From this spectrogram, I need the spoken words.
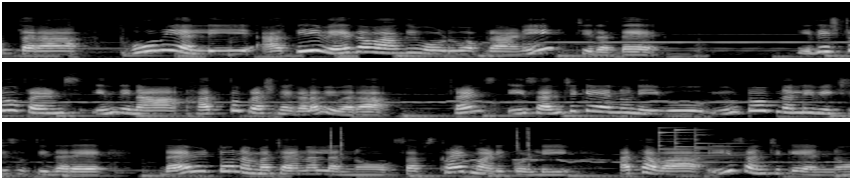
ಉತ್ತರ, ಭೂಮಿಯಲ್ಲಿ ಅತಿ ವೇಗವಾಗಿ ಓಡುವ ಪ್ರಾಣಿ ಚಿರತೆ. ಇದಿಷ್ಟು ಫ್ರೆಂಡ್ಸ್ ಇಂದಿನ ಹತ್ತು ಪ್ರಶ್ನೆಗಳ ವಿವರ. ಫ್ರೆಂಡ್ಸ್ ಈ ಸಂಚಿಕೆಯನ್ನು ನೀವು ಯೂಟ್ಯೂಬ್ನಲ್ಲಿ ವೀಕ್ಷಿಸುತ್ತಿದ್ದರೆ ದಯವಿಟ್ಟು ನಮ್ಮ ಚಾನಲನ್ನು ಸಬ್ಸ್ಕ್ರೈಬ್ ಮಾಡಿಕೊಳ್ಳಿ ಅಥವಾ ಈ ಸಂಚಿಕೆಯನ್ನು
